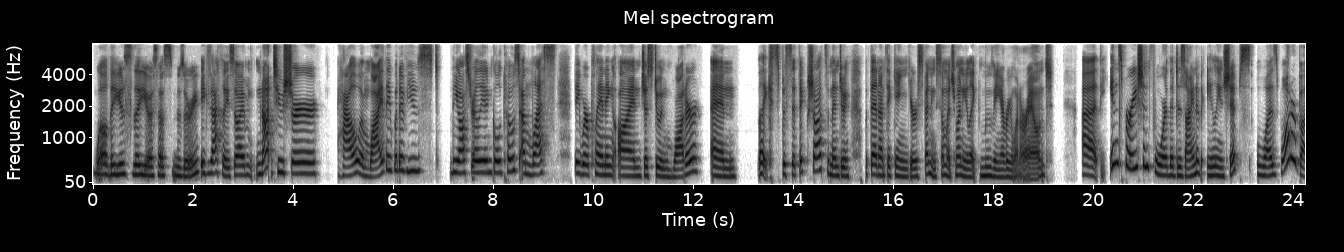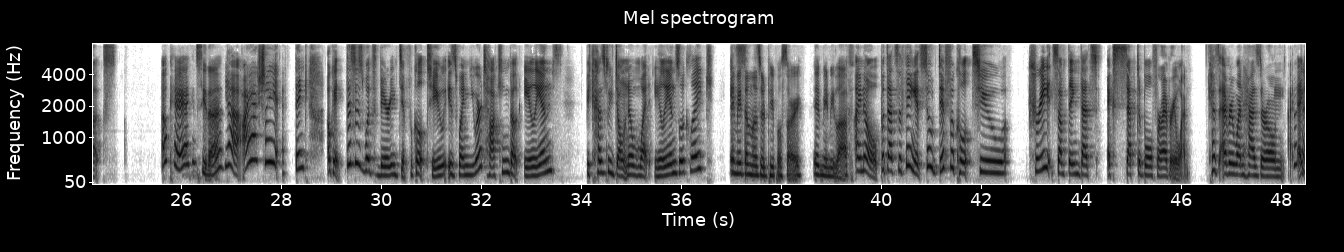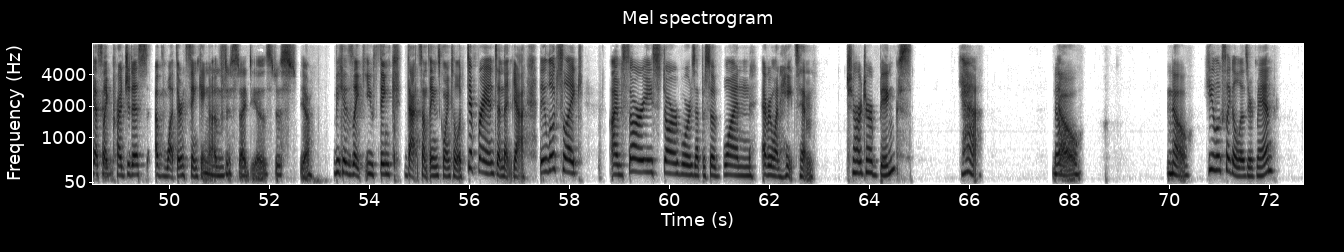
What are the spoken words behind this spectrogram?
Well, they used the USS Missouri. Exactly. So I'm not too sure how and why they would have used the Australian Gold Coast unless they were planning on just doing water and like specific shots and then doing but then I'm thinking you're spending so much money like moving everyone around. Uh the inspiration for the design of alien ships was water bugs. Okay, I can see that. Yeah, I actually think okay, this is what's very difficult too is when you are talking about aliens because we don't know what aliens look like. It made them lizard people. Sorry, it made me laugh. I know, but that's the thing. It's so difficult to create something that's acceptable for everyone because everyone has their own, I- I guess, like prejudice of what they're thinking Mm, of. just ideas. Just yeah. Because like you think that something's going to look different and then yeah they looked like i'm sorry star wars episode one everyone hates him Jar Jar Binks. yeah No. No. he looks like a lizard man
